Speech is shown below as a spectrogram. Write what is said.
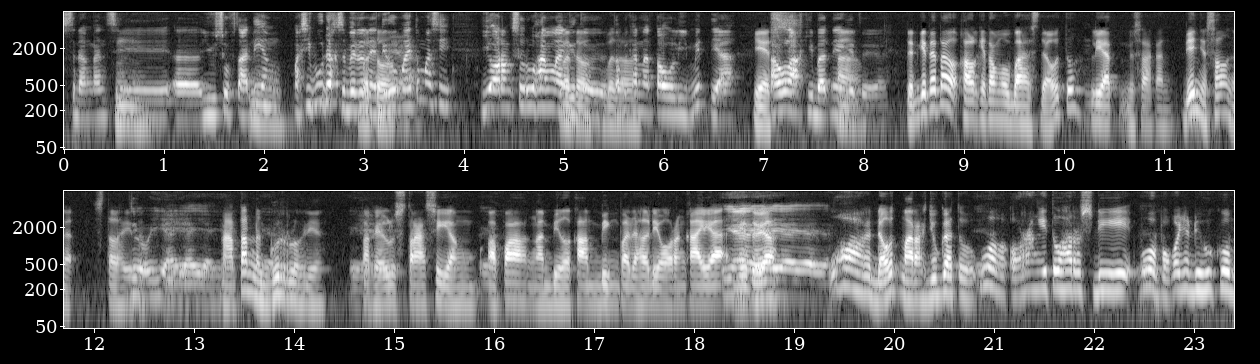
sedangkan si eh, Yusuf tadi yang Hmm. masih budak sebenarnya di rumah itu masih ya orang suruhan lah Betul, gitu betul. tapi karena tahu limit ya Yes. tahu lah akibatnya Ah. gitu ya Dan kita tahu kalau kita mau bahas Daud tuh, lihat misalkan dia nyesal nggak setelah itu? Tuh, iya iya iya iya. Nathan negur loh dia, Iya. pakai ilustrasi yang Iya. apa ngambil kambing padahal dia orang kaya Iya, gitu iya, ya. iya, iya, iya. Wah, Daud marah juga tuh. Wah, orang itu harus di, wah pokoknya dihukum.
